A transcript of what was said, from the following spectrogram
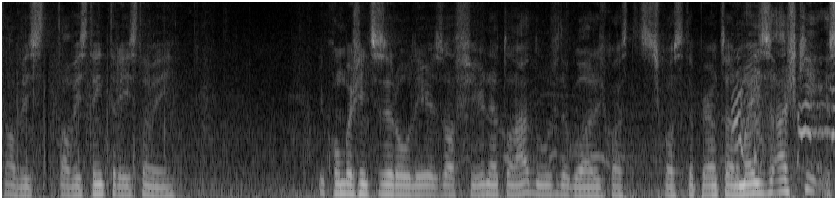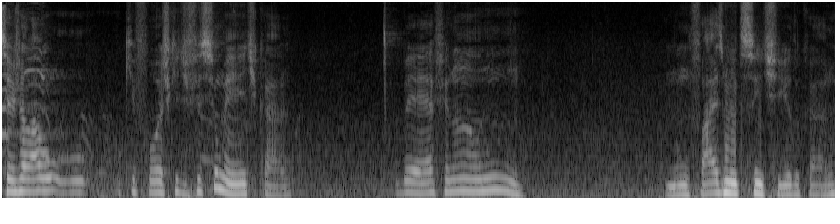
Talvez, talvez tem três também. E como a gente zerou o Layers of Fear, né? Tô na dúvida agora de qual, de qual você tá perguntando. Mas acho que seja lá o, o, o que for, acho que dificilmente, cara. O BF não, não. Não faz muito sentido, cara.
